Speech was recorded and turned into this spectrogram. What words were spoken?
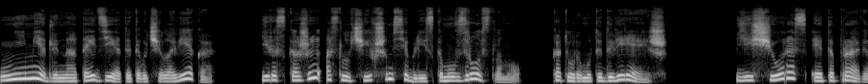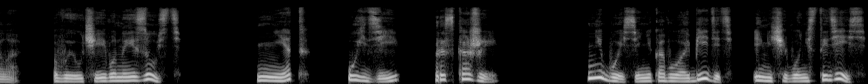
Немедленно отойди от этого человека и расскажи о случившемся близкому взрослому, которому ты доверяешь. Еще раз это правило. Выучи его наизусть. Нет, уйди, расскажи. Не бойся никого обидеть и ничего не стыдись.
